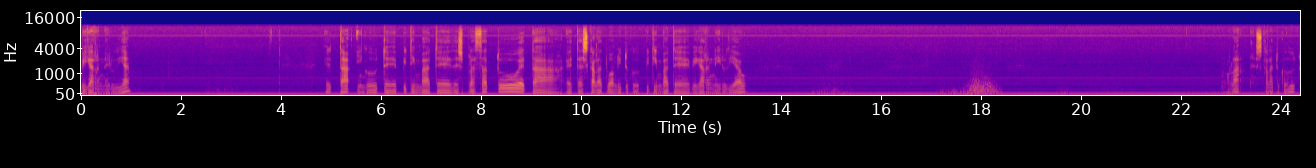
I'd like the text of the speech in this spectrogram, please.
bigarren erudia eta ingo dute pitin bat e, desplazatu eta eta eskalatu handituko pitin bat e, bigarren irudi hau. Hola eskalatuko dut.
